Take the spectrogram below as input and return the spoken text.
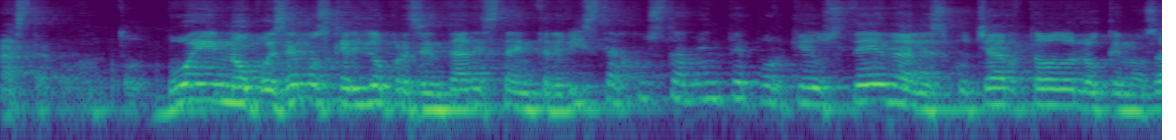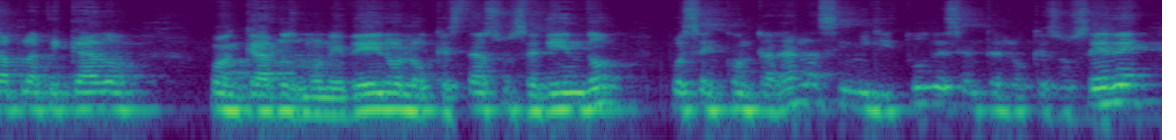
Hasta pronto. Bueno, pues hemos querido presentar esta entrevista justamente porque usted, al escuchar todo lo que nos ha platicado Juan Carlos Monedero, lo que está sucediendo, pues encontrará las similitudes entre lo que sucede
